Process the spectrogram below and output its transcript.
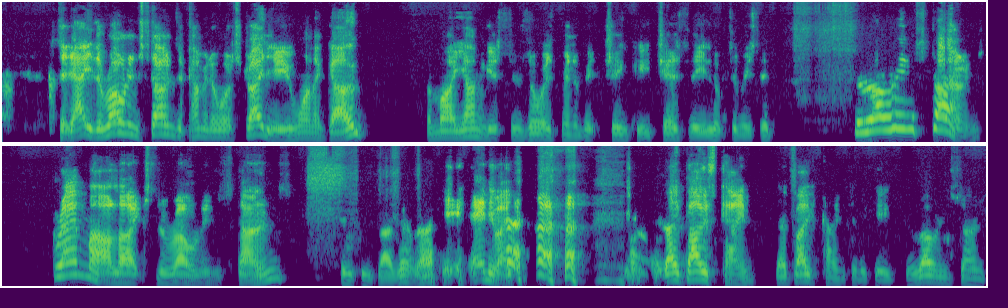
I said, Hey, the Rolling Stones are coming to Australia. You want to go? And my youngest, who's always been a bit cheeky, Chesley, looked at me and said, The Rolling Stones? Grandma likes the Rolling Stones. Cheeky bugger, right? anyway, they both came. They both came to the gig. The Rolling Stones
